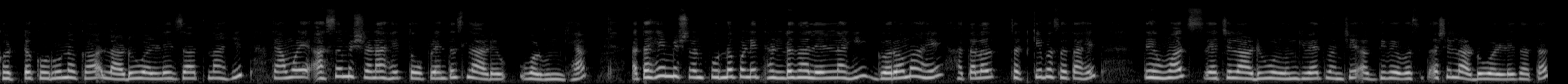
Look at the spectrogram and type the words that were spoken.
घट्ट करू नका लाडू वळले जात नाहीत. त्यामुळे असं मिश्रण आहे तोपर्यंतच लाडू वळून घ्या. आता हे मिश्रण पूर्णपणे थंड झालेलं नाही गरम आहे हाताला चटके बसत आहेत. तेव्हाच याचे लाडू वळून घेऊयात. म्हणजे अगदी व्यवस्थित असे लाडू वळले जातात.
